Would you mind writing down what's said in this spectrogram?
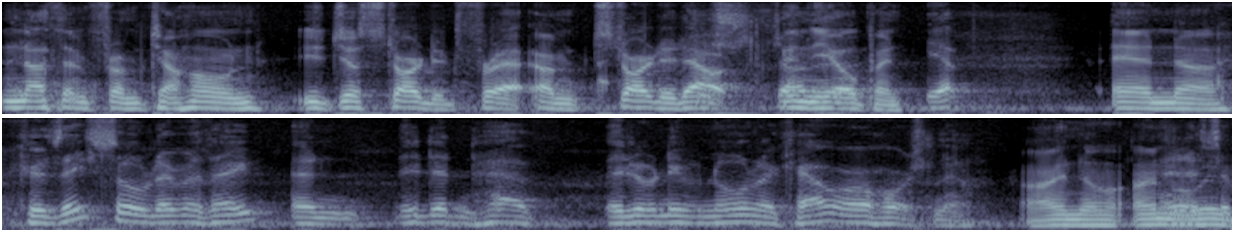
Nothing from Tejon. You just started fre- um, started out Just in the open, Yep. and uh, Because they sold everything and they didn't have, they don't even own a cow or a horse now. I know unbelievable. And it's a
